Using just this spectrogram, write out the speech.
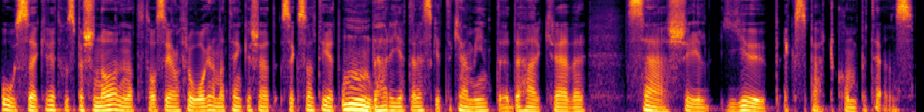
osäkerhet hos personalen att ta sig an frågan. Man tänker sig att sexualitet, mm, det här är jätteläskigt, det kan vi inte. Det här kräver särskild djup expertkompetens.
